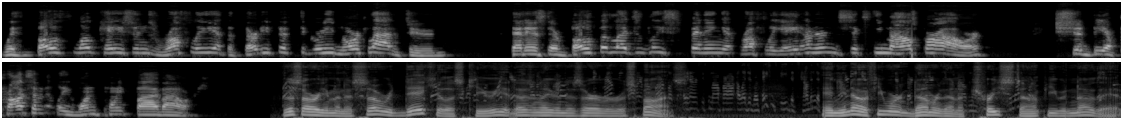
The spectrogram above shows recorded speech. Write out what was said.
with both locations roughly at the 35th degree north latitude. That is, they're both allegedly spinning at roughly 860 miles per hour, should be approximately 1.5 hours. This argument is so ridiculous, QE, it doesn't even deserve a response. And you know, if you weren't dumber than a tree stump, you would know that.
